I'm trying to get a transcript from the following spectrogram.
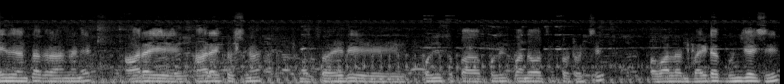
ఐదు గంటలకు రాగానే ఆర్ఐ ఆర్ఐ కృష్ణ మొత్తం ఇది పోలీసు పోలీస్ బందోబస్తు తోటి వచ్చి వాళ్ళని బయట గుంజేసి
